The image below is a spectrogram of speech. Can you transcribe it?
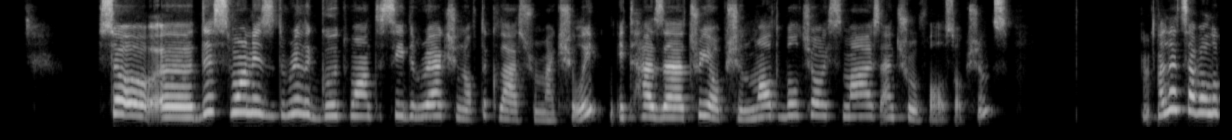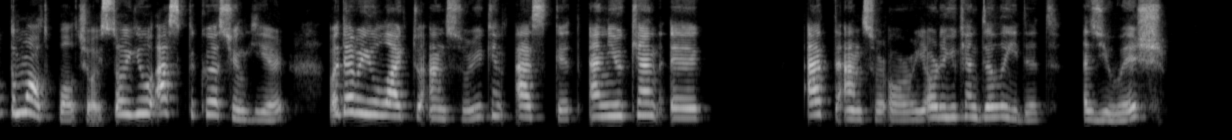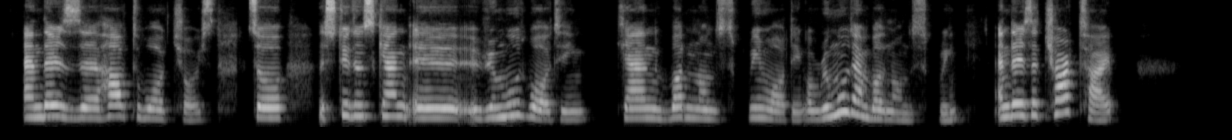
So uh, this one is the really good one to see the reaction of the classroom actually. It has a three option, multiple choice, smiles, and true false options. Let's have a look the multiple choice. So you ask the question here, whatever you like to answer, you can ask it and you can uh, add the answer or, or you can delete it as you wish and there's a how to vote choice. So the students can uh, remove voting, can button on the screen voting or remove them button on the screen. And there's a chart type.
